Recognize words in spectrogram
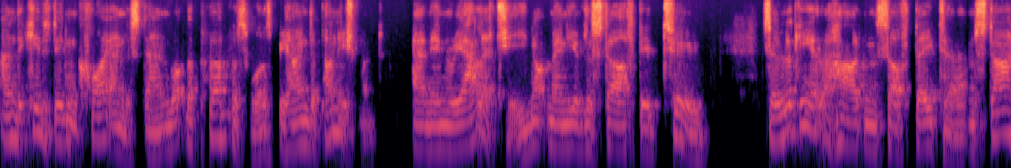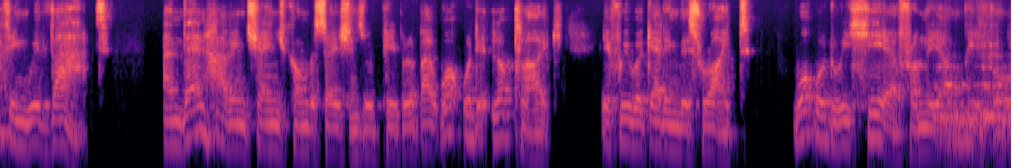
And the kids didn't quite understand what the purpose was behind the punishment. And in reality, not many of the staff did too. So, looking at the hard and soft data, I'm starting with that and then having change conversations with people about what would it look like if we were getting this right what would we hear from the young people?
